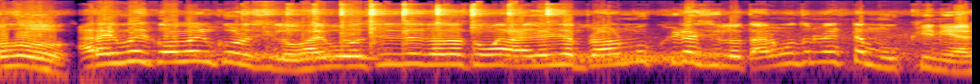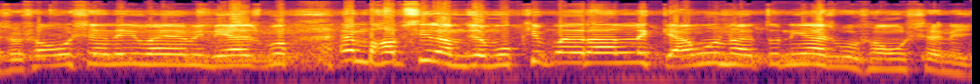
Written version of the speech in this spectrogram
ওহো আরেক ভাই কমেন্ট করেছিল। ভাই বলছে যে দাদা তোমার আগে যে ব্রাউন মুখিটা ছিল তার মতন একটা মুখি নিয়ে আসো সমস্যা নেই ভাই আমি নিয়ে আসব। আমি ভাবছিলাম যে মুখি পায়রা আনলে কেমন হয় তো নিয়ে আসব সমস্যা নেই।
